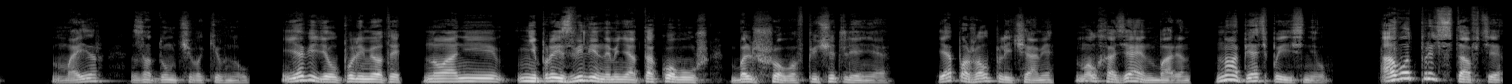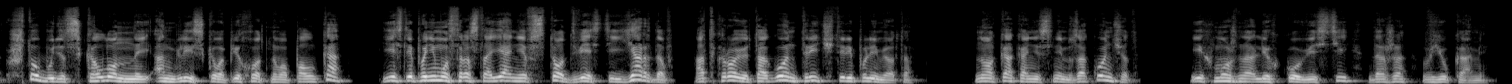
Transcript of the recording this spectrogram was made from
Мейер задумчиво кивнул. Я видел пулеметы, но они не произвели на меня такого уж большого впечатления. Я пожал плечами, мол, хозяин барин, но опять пояснил. А вот представьте, что будет с колонной английского пехотного полка, если по нему с расстояния в 100-200 ярдов откроют огонь 3-4 пулемета. Ну а как они с ним закончат, их можно легко увести даже в юками.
